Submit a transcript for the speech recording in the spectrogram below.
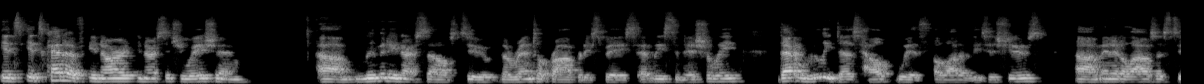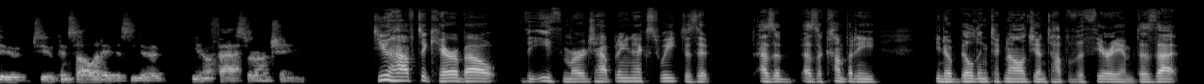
it's it's kind of in our in our situation um, limiting ourselves to the rental property space, at least initially, that really does help with a lot of these issues. Um, and it allows us to to consolidate this and do it, you know, faster on chain. Do you have to care about the ETH merge happening next week? Does it, as a as a company, you know, building technology on top of Ethereum, does that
